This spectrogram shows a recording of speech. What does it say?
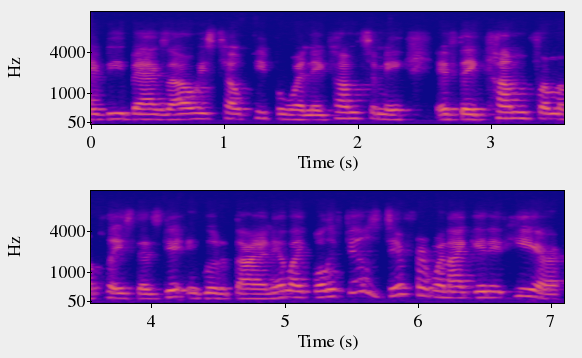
IV bags. I always tell people when they come come to me if they come from a place that's getting glutathione. They're like, well, it feels different when I get it here.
